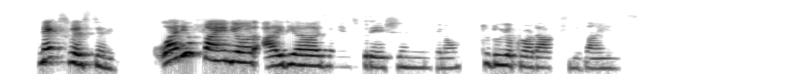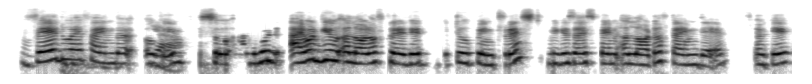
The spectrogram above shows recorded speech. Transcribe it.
next question. Where do you find your ideas and inspiration, you know, to do your products, designs? Where do I find the okay? Yeah. So I would I would give a lot of credit to Pinterest because I spend a lot of time there. Okay,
